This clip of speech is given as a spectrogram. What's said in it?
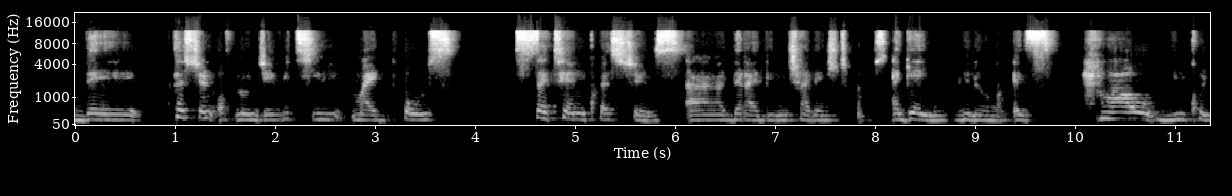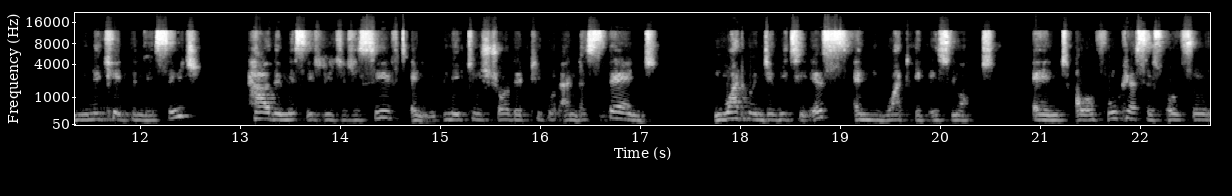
the question of longevity might pose certain questions uh, that are being challenged. Again, you know, it's how you communicate the message, how the message is received, and making sure that people understand what longevity is and what it is not. And our focus is also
